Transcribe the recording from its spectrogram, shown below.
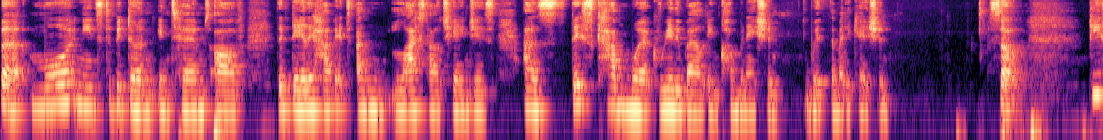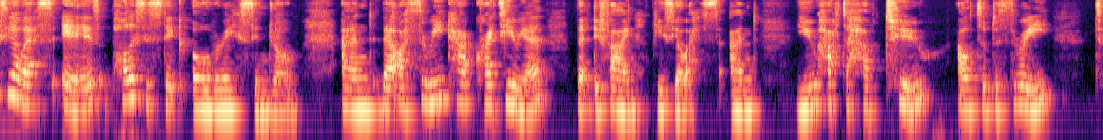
but more needs to be done in terms of the daily habits and lifestyle changes, as this can work really well in combination with the medication. So, PCOS is polycystic ovary syndrome, and there are three criteria that define PCOS, and you have to have two out of the three to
